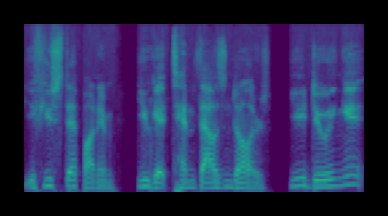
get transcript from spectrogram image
If you step on him, you get ten thousand dollars. You doing it?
